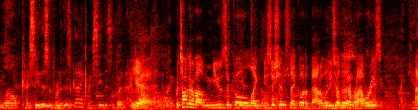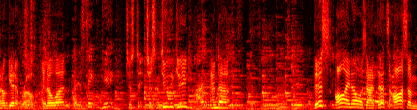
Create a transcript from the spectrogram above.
well, can I say this in front of this guy? Can I say this in front of that guy? Yeah. We're talking about musical, like musicians that go to battle with each other, that have rivalries. I don't get it, bro. You know what? I just take the gig. Just just do the gig. And uh, this, all I know is that that's awesome.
